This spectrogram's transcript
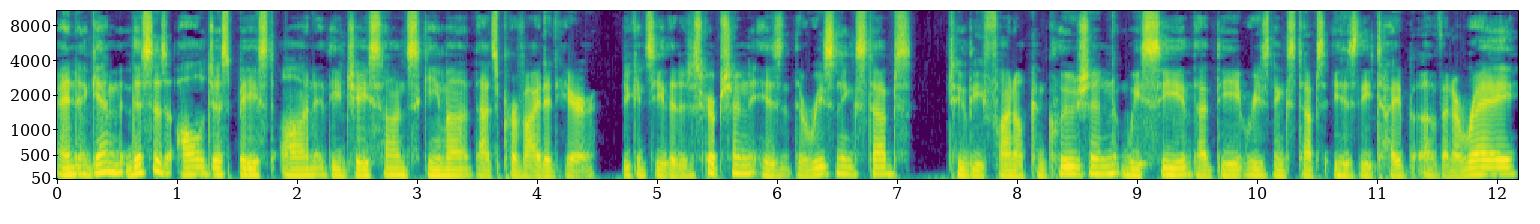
And again, this is all just based on the JSON schema that's provided here. You can see the description is the reasoning steps to the final conclusion. We see that the reasoning steps is the type of an array.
